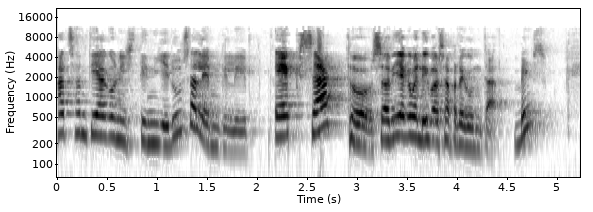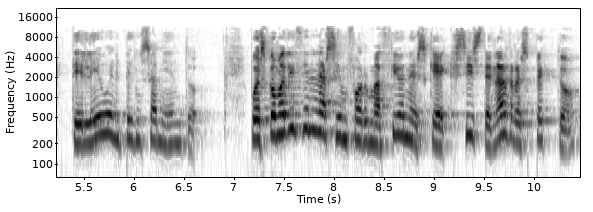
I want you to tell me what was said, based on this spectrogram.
Hat Santiago nicht in Jerusalem gelebt? Exacto, sabía que me lo ibas a preguntar. ¿Ves? Te leo el pensamiento. Pues como dicen las informaciones que existen al respecto,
